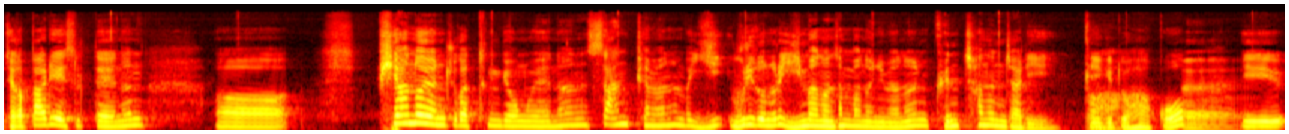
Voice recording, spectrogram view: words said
제가 파리에 있을 때는 어 피아노 연주 같은 경우에는 싼 편은 뭐 이, 우리 돈으로 2만 원, 3만 원이면은 괜찮은 자리이기도 하고 예. 이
